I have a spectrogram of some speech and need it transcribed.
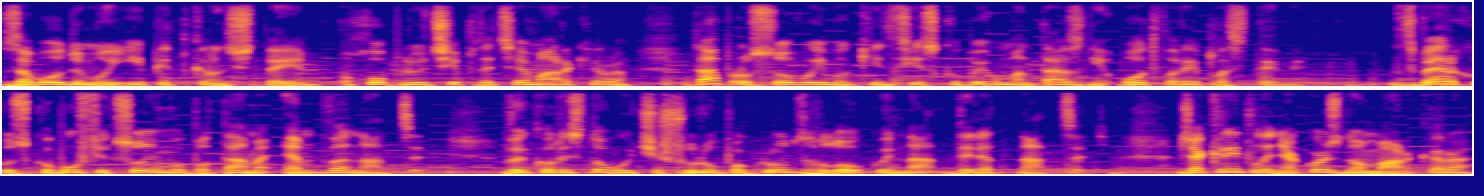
заводимо її під кронштейн, охоплюючи плече маркера, та просовуємо кінці скоби в монтажні отвори пластини. Зверху скобу фіксуємо болтами М12, використовуючи шурупокрут з головкою на 19. Для кріплення кожного маркера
